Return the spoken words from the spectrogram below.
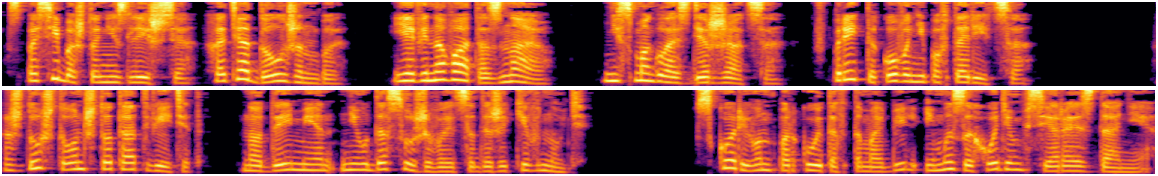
спасибо, что не злишься, хотя должен бы. Я виновата, знаю. Не смогла сдержаться. Впредь такого не повторится». Жду, что он что-то ответит, но Дэмиен не удосуживается даже кивнуть. Вскоре он паркует автомобиль, и мы заходим в серое здание.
